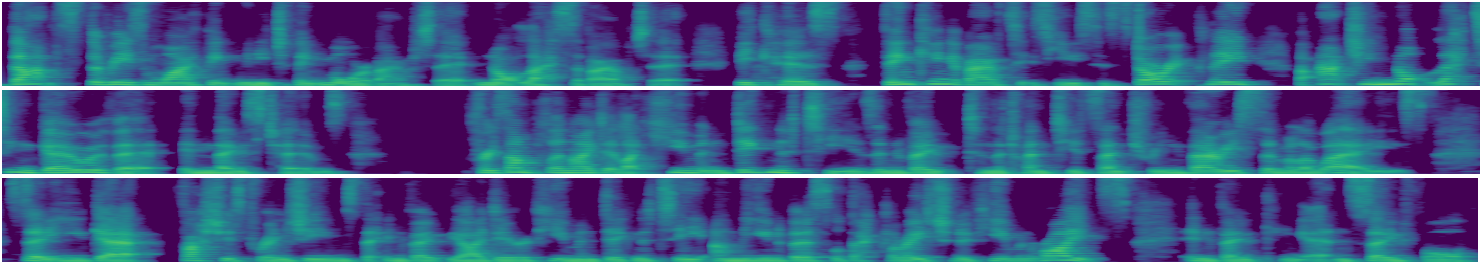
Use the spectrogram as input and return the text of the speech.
That's the reason why I think we need to think more about it, not less about it, because thinking about its use historically, but actually not letting go of it in those terms for example, an idea like human dignity is invoked in the 20th century in very similar ways. So you get fascist regimes that invoke the idea of human dignity and the Universal Declaration of Human Rights invoking it and so forth.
